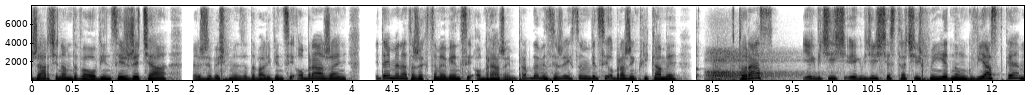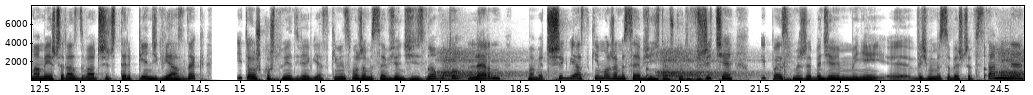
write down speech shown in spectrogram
żarcie nam dawało więcej życia, e, żebyśmy zadawali więcej obrażeń. I dajmy na to, że chcemy więcej obrażeń, prawda? Więc jeżeli chcemy więcej obrażeń, klikamy w to raz. Jak widzieliście, jak widzieliście, straciliśmy jedną gwiazdkę. Mamy jeszcze raz, dwa, trzy, cztery, pięć gwiazdek. I to już kosztuje dwie gwiazdki, więc możemy sobie wziąć znowu to, learn, mamy trzy gwiazdki, możemy sobie wziąć na przykład w życie i powiedzmy, że będziemy mniej, e, weźmiemy sobie jeszcze w staminę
